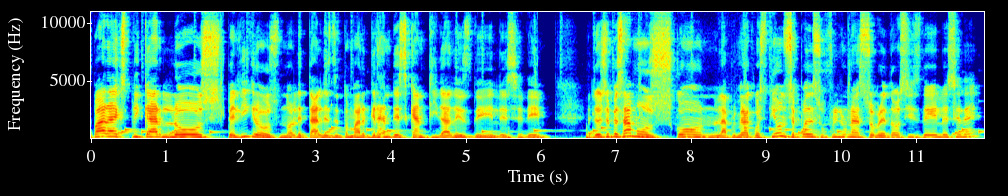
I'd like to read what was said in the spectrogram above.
para explicar los peligros no letales de tomar grandes cantidades de LSD. Entonces empezamos con la primera cuestión, ¿se puede sufrir una sobredosis de LSD?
